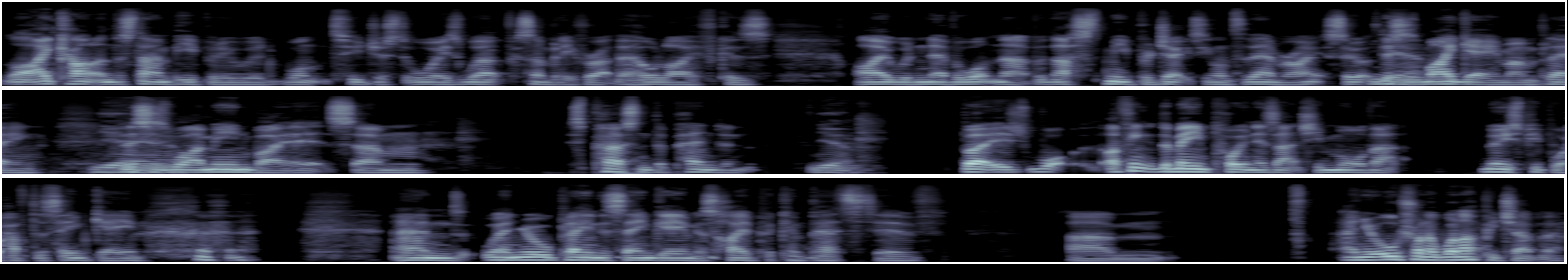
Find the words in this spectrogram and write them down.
like I can't understand people who would want to just always work for somebody throughout their whole life because I would never want that. But that's me projecting onto them, right? So this Yeah. is my game I'm playing. Yeah, this is what I mean by it. It's um, it's person dependent. Yeah, But it's what I think the main point is actually more that most people have the same game, and when you're all playing the same game, it's hyper competitive, um, and you're all trying to one up each other,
